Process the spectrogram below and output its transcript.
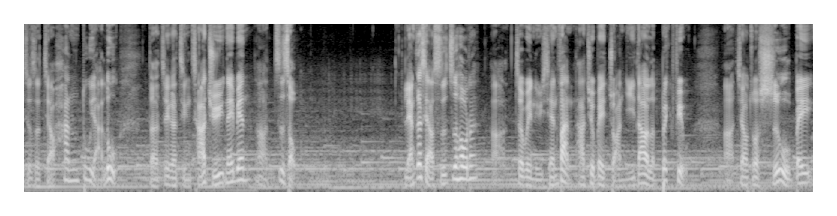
就是叫汉都雅路的这个警察局那边啊自首。两个小时之后呢，啊，这位女嫌犯她就被转移到了 Brickfield，啊，叫做十五杯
